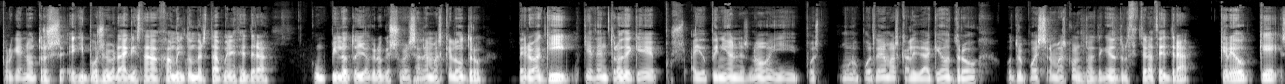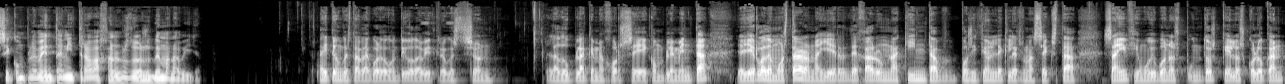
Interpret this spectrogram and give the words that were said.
Porque en otros equipos es verdad que están Hamilton, Verstappen, etcétera, que un piloto yo creo que sobresale más que el otro, pero aquí, que dentro de que pues, hay opiniones, ¿no? Y pues uno puede tener más calidad que otro, otro puede ser más constante que otro, etcétera, etcétera, creo que se complementan y trabajan los dos de maravilla. Ahí tengo que estar de acuerdo contigo, David. Creo que son la dupla que mejor se complementa. Y ayer lo demostraron. Ayer dejaron una quinta posición Leclerc, una sexta Sainz y muy buenos puntos que los colocan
